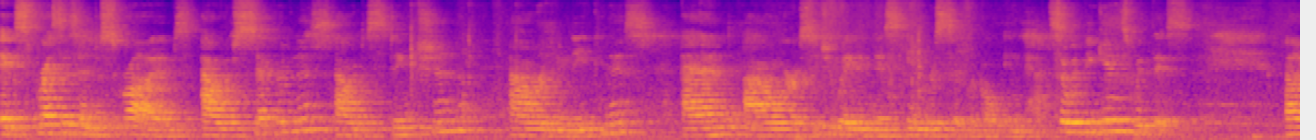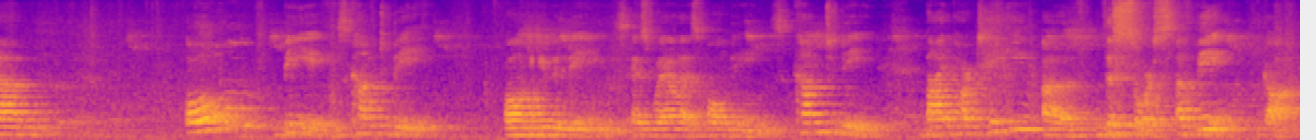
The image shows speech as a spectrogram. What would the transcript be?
expresses and describes our separateness, our distinction, our uniqueness, and our situatedness in reciprocal impact. So it begins with this. Um, all beings come to be, all human beings as well as all beings, come to be by partaking of the source of being, God,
